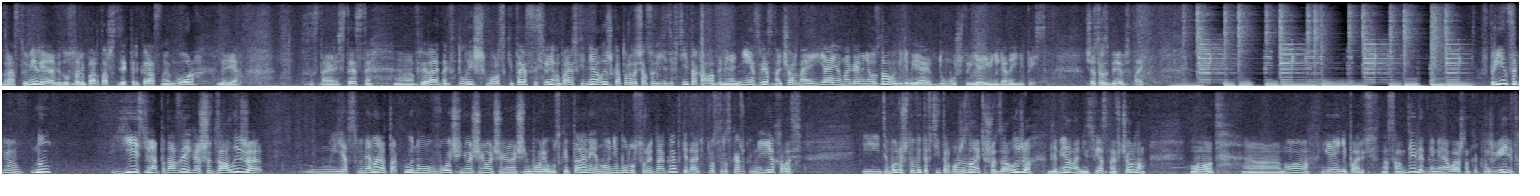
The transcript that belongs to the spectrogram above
Здравствуй, мир! Я веду свой репортаж из этих прекрасных гор, где состоялись тесты э, фрирайдных лыж, ворские тесты. Сегодня на повестке дня лыжа, которую вы сейчас увидите в титрах, она для меня неизвестная, черная. Я ее ногами не узнал, и, видимо, я думаю, что я ее никогда и не тестил. Сейчас разберемся, поехали. В принципе, ну, есть у меня подозрение, конечно, что это за лыжа. Я вспоминаю такую, но в очень-очень-очень-очень более узкой талии, но не буду строить догадки, давайте просто расскажу, как мне ехалось. И тем более, что вы-то в титрах уже знаете, что это за лыжа. Для меня она неизвестная в черном. Вот. Э, но я и не парюсь. На самом деле для меня важно, как лыжа едет,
